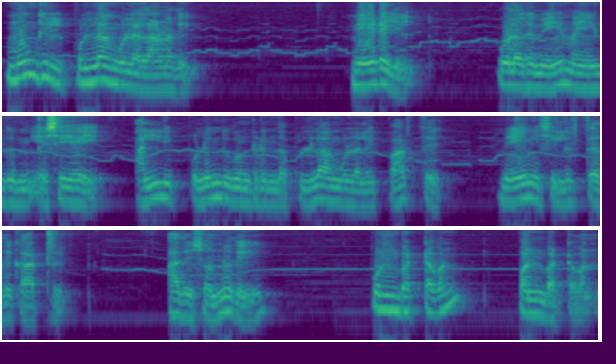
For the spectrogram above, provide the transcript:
மூங்கில் புல்லாங்குழலானது. மேடையில் உலகமே மயங்கும் இசையை அள்ளி பொழிந்து கொண்டிருந்த புல்லாங்குழலை பார்த்து மேனி சிலிர்த்தது காற்று. அதை சொன்னது புண்பட்டவன் பண்பட்டவன்.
